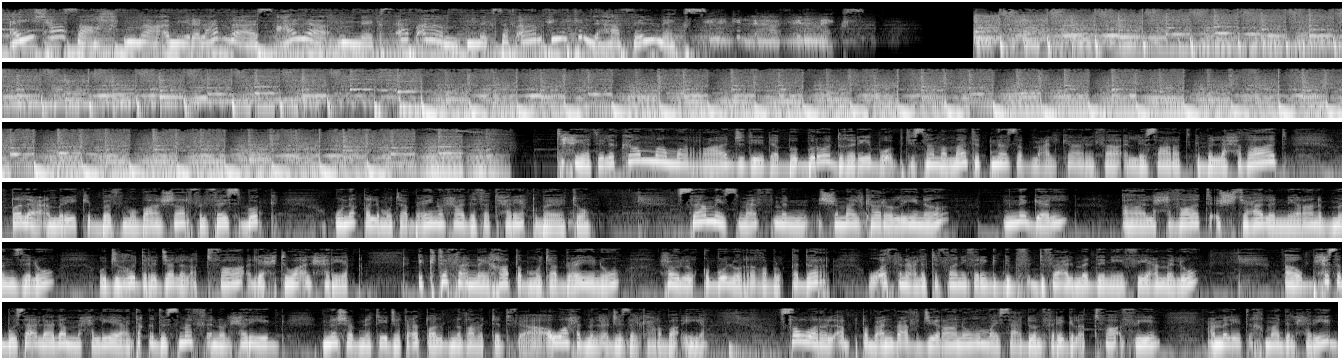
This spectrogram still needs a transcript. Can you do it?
عيشها صح مع أميرة العباس على Mix FM. Mix FM هي كلها في ال mix. تحياتي لكم مرة جديدة ببرود غريب وابتسامة ما تتناسب مع الكارثة اللي صارت قبل لحظات. طلع أمريكي ببث مباشر في الفيسبوك ونقل لمتابعينه حادثة حريق بيته. سامي سميث من شمال كارولينا نقل آه لحظات اشتعال النيران بمنزله وجهود رجال الأطفاء لاحتواء الحريق. اكتفى أنه يخاطب متابعينه حول القبول والرضا بالقدر وأثنى على تفاني فريق الدفاع المدني في عمله. أو بحسب وسائل إعلام محلية يعتقد سميث أنه الحريق نشب نتيجة عطل بنظام التدفئة أو واحد من الأجهزة الكهربائية. صور الأب طبعا بعض جيرانه هم يساعدون فريق الأطفاء في عملية إخماد الحريق.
